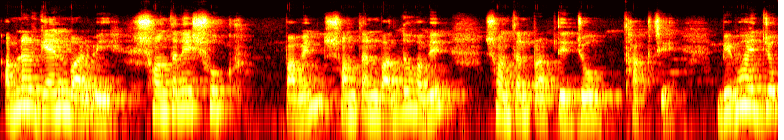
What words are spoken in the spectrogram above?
আপনার জ্ঞান বাড়বে, সন্তানের সুখ পাবেন, সন্তান বাধ্য হবে, সন্তান প্রাপ্তির যোগ থাকছে। বিবাহের যোগ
